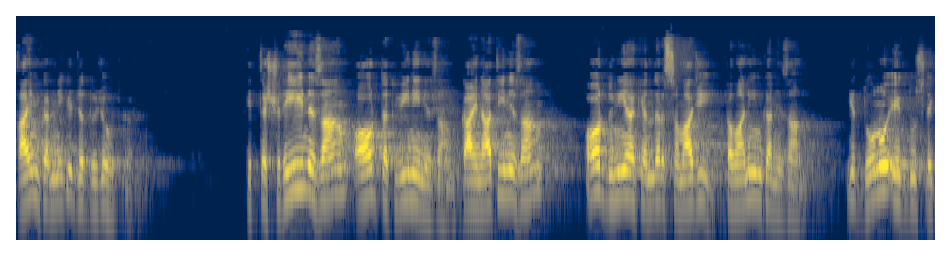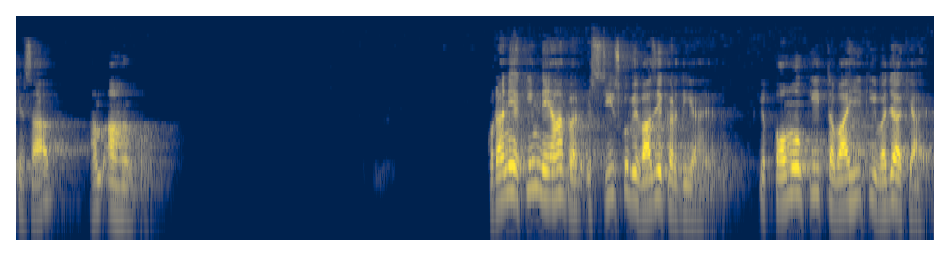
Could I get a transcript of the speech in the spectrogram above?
قائم کرنے کی جد وجہد کر رہے ہیں۔ کہ تشریحی نظام اور تکوینی نظام، کائناتی نظام اور دنیا کے اندر سماجی قوانین کا نظام، یہ دونوں ایک دوسرے کے ساتھ ہم آہنگ ہوں۔ قرآن حکیم نے یہاں پر اس چیز کو بھی واضح کر دیا ہے کہ قوموں کی تباہی کی وجہ کیا ہے۔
